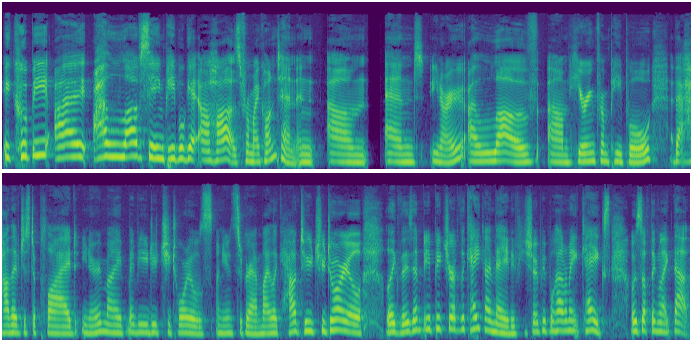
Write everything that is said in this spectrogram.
it could be. I I love seeing people get ahas from my content, and um, and you know, I love um, hearing from people about how they've just applied. You know, my maybe you do tutorials on your Instagram, my like how to tutorial. Like they sent me a picture of the cake I made. If you show people how to make cakes or something like that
